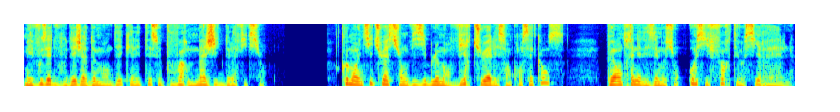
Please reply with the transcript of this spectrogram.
Mais vous êtes-vous déjà demandé quel était ce pouvoir magique de la fiction? Comment une situation visiblement virtuelle et sans conséquence peut entraîner des émotions aussi fortes et aussi réelles?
